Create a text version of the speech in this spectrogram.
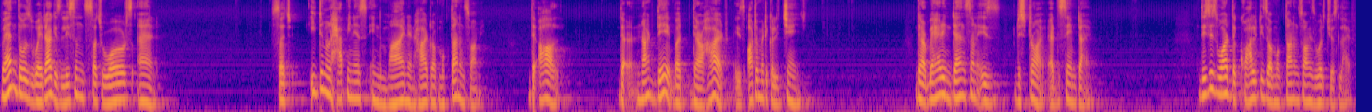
When those Vairagis listen such words and such eternal happiness in the mind and heart of Muktanand Swami. They all, they're not they, but their heart is automatically changed. Their bad intention is destroyed at the same time. This is what the qualities of Muktanand Swami's virtuous life.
